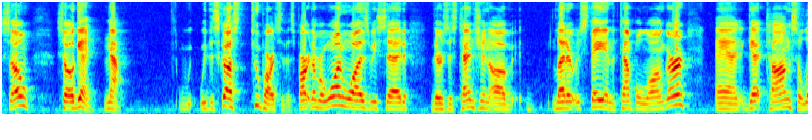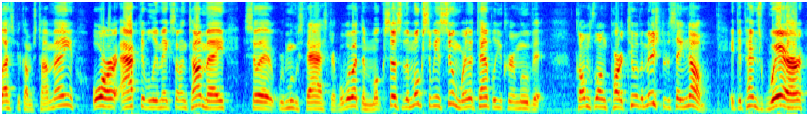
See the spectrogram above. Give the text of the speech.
So, so again, now we discussed two parts of this. Part number one was we said there's this tension of let it stay in the temple longer and get tong so less becomes tame, or actively make something tame so it removes faster. But what about the muksa? So the muksa we assume we're in the temple, you can remove it. Comes along part two of the Mishnah to say no. It depends where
